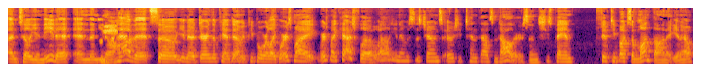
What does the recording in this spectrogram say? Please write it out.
until you need it and then you yeah. don't have it. So, you know, during the pandemic, people were like, Where's my where's my cash flow? Well, you know, Mrs. Jones owes you ten thousand dollars and she's paying fifty bucks a month on it, you know.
